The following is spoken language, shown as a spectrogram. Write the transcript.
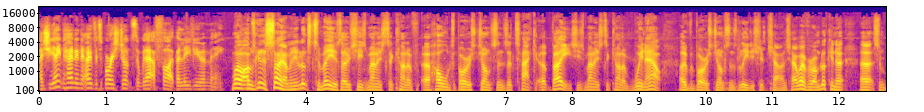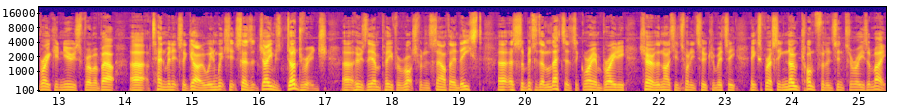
and she ain't handing it over to Boris Johnson without a fight, believe you and me. Well, I was going to say, I mean, it looks to me as though she's managed to kind of uh, hold Boris Johnson's attack at bay. She's managed to kind of win out over Boris Johnson's leadership challenge. However, I'm looking at uh, some breaking news from about uh, 10 minutes ago in which it says that James Duddridge, uh, who's the MP for Rochford and Southend East, uh, has submitted a letter to Graham Brady, chair of the 1922 committee, expressing no confidence in Theresa May.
